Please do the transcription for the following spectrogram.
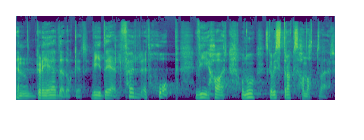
en glede dere vi deler. For et håp vi har. Og nå skal vi straks ha nattvær.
